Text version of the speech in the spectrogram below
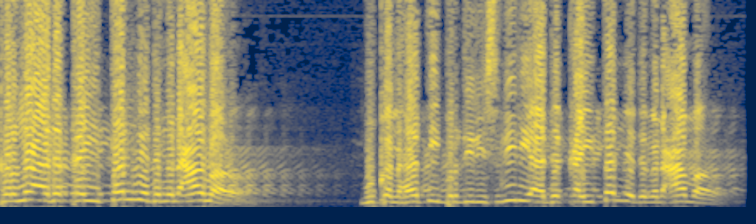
Karena ada kaitannya dengan amal. Bukan hati berdiri sendiri, ada kaitannya dengan amal.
